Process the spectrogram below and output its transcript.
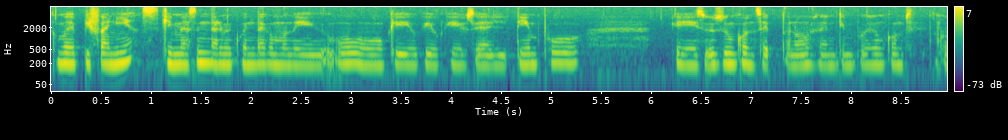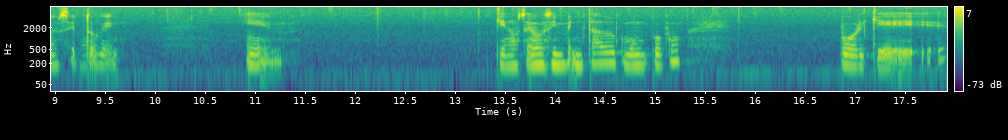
como de epifanías que me hacen darme cuenta como de, oh, ok, ok, ok, o sea, el tiempo es, es un concepto, ¿no? O sea, el tiempo es un concepto que, eh, que nos hemos inventado como un poco porque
